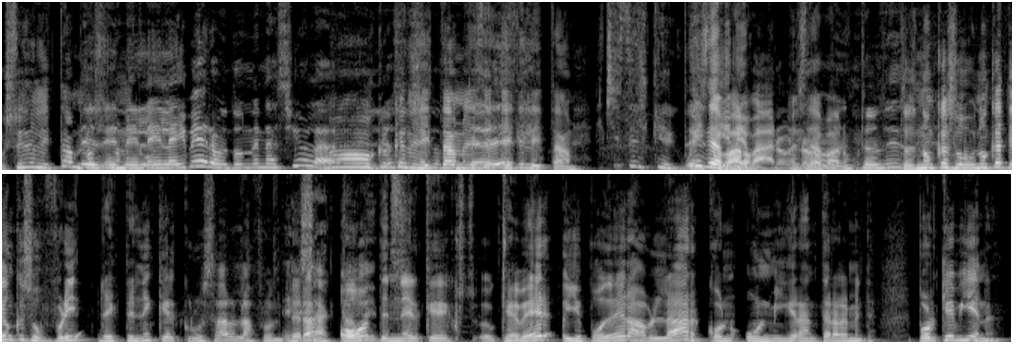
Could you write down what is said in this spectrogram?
Estoy en el ITAM, ¿no? del- no en, el, en la Ibero, donde nació la... No, creo que en Soy el ITAM, es, de- 132. es del ITAM. El chiste es que güey Es de varo, varo, es ¿no? de varo. Entonces, Entonces, nunca, nunca tengo que sufrir de tener que cruzar la frontera o tener que, que ver y poder hablar con un migrante realmente. ¿Por qué vienen?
